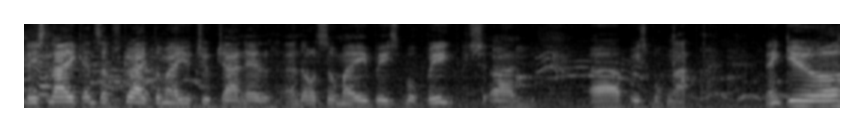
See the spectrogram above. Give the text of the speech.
Please like and subscribe to my YouTube channel and also my Facebook page and uh, Facebook nga. Thank you.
